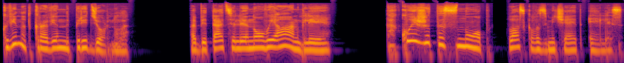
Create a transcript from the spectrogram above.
Квин откровенно передернула. «Обитатели Новой Англии!» «Какой же ты сноб!» — ласково замечает Элис.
